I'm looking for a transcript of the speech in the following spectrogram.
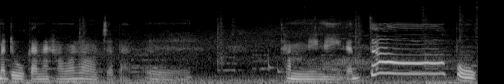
มาดูกันนะคะ ว่าเราจะแบบเออทำยังไงกันต่อ ปลูก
